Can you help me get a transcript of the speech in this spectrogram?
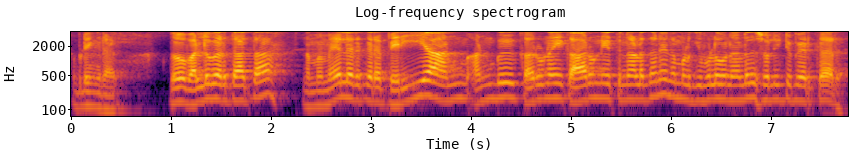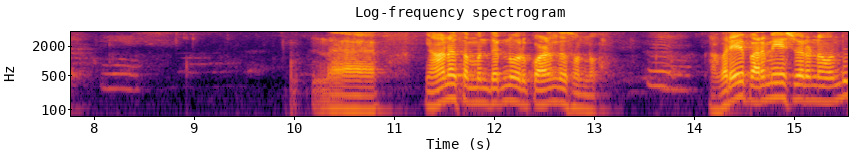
அப்படிங்கிறார். இதோ வள்ளுவர் தாத்தா நம்ம மேலே இருக்கிற பெரிய அன் அன்பு கருணை காருண்யத்தினால தானே நம்மளுக்கு இவ்வளவு நல்லது சொல்லிட்டு போயிருக்கார். இந்த ஞான சம்பந்தர்னு ஒரு குழந்தை சொன்னோம். அவரே பரமேஸ்வரனை வந்து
